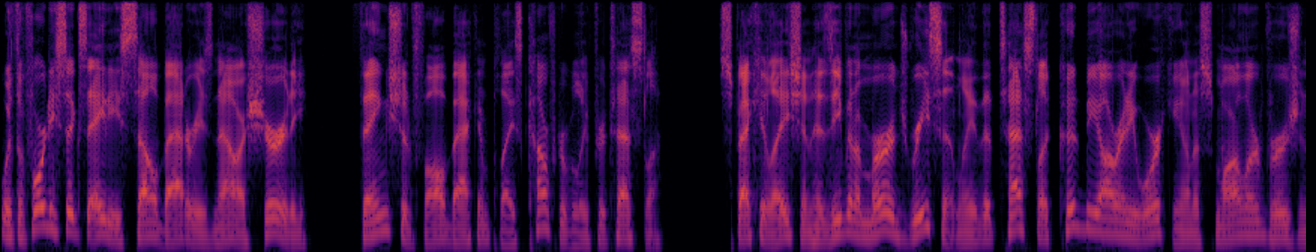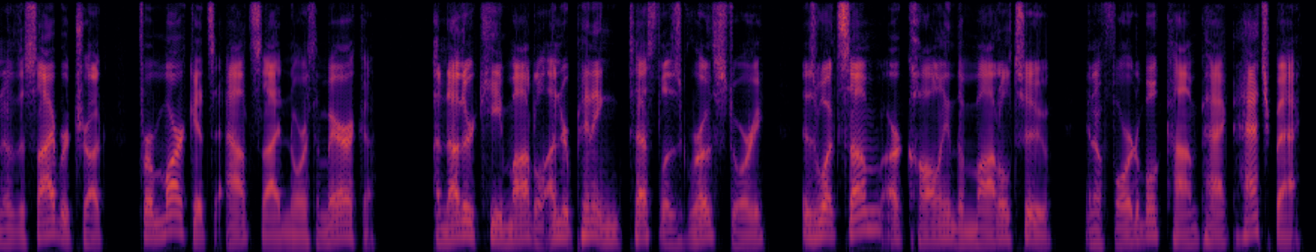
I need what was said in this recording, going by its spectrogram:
With the 4680 cell batteries now a surety, things should fall back in place comfortably for Tesla. Speculation has even emerged recently that Tesla could be already working on a smaller version of the Cybertruck for markets outside North America. Another key model underpinning Tesla's growth story is what some are calling the Model 2, an affordable compact hatchback.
